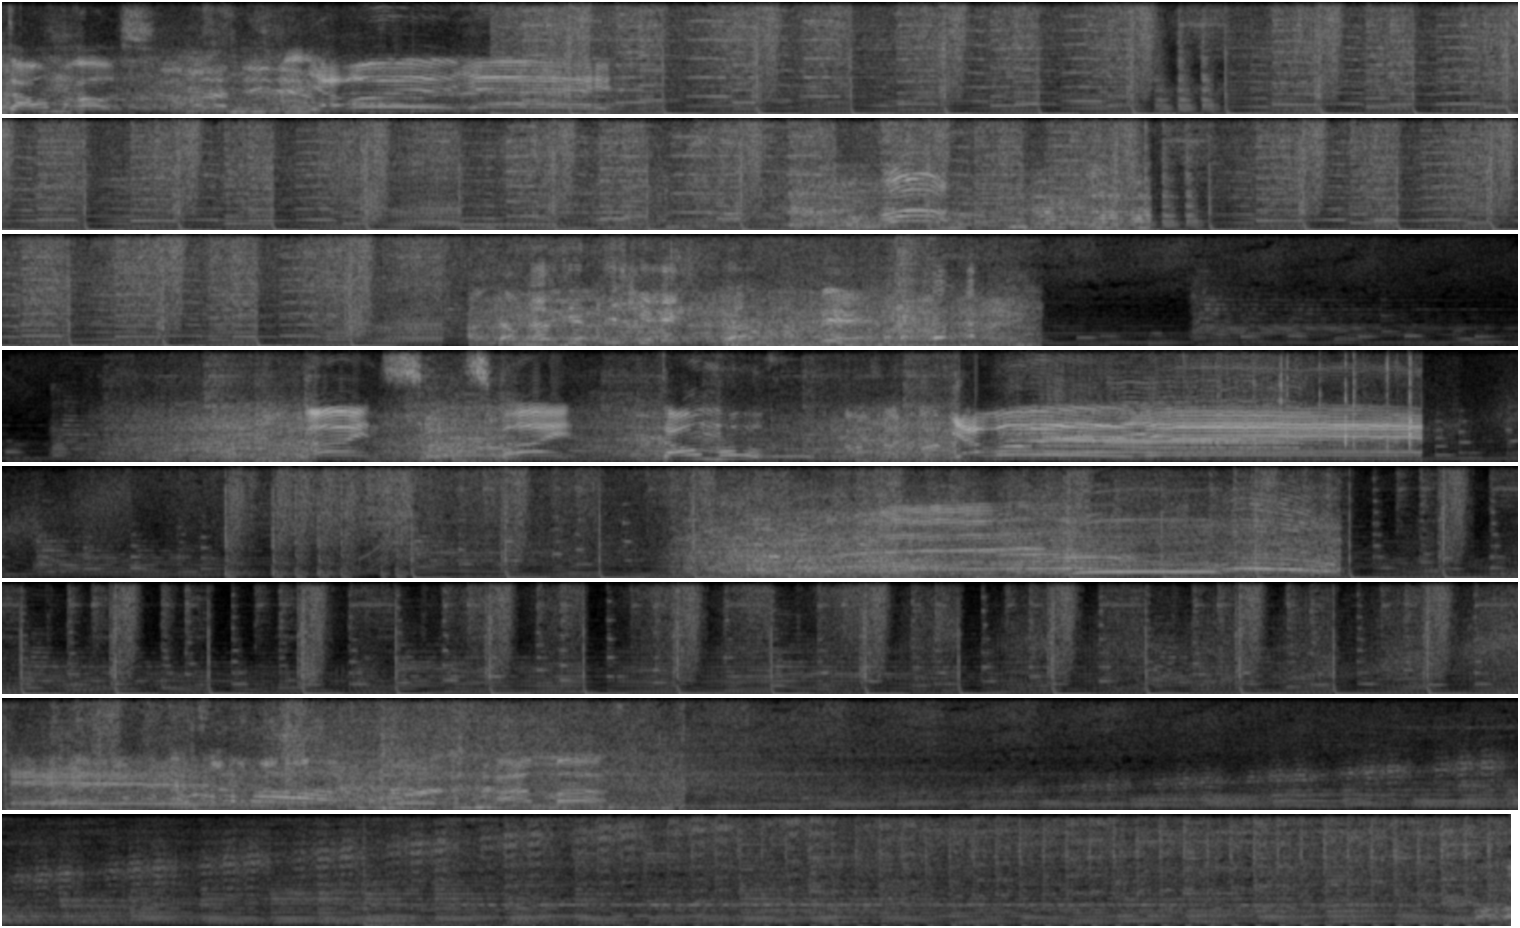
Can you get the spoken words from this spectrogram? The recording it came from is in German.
Daumen raus. Jawohl, yay! Damit hast du jetzt nicht gerechnet, ne? Nee. Eins, zwei, Daumen hoch. Jawohl,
